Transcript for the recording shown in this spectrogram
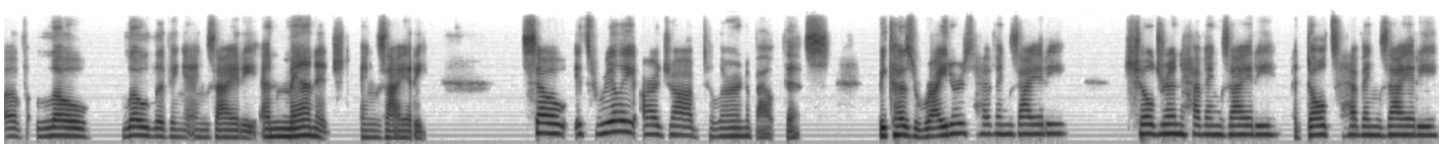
of low, low living anxiety and managed anxiety. So it's really our job to learn about this because writers have anxiety, children have anxiety, adults have anxiety,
